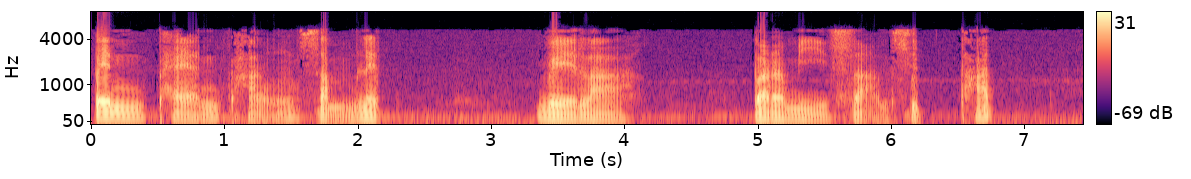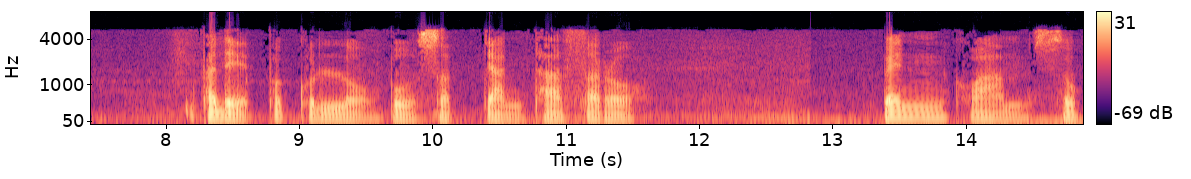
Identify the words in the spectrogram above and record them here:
เป็นแผนผังสำเร็จ เวลาบารมีสามสิบทัศพระเดชพระคุณหลวงปู่สดจันทสโร เป็นความสุข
